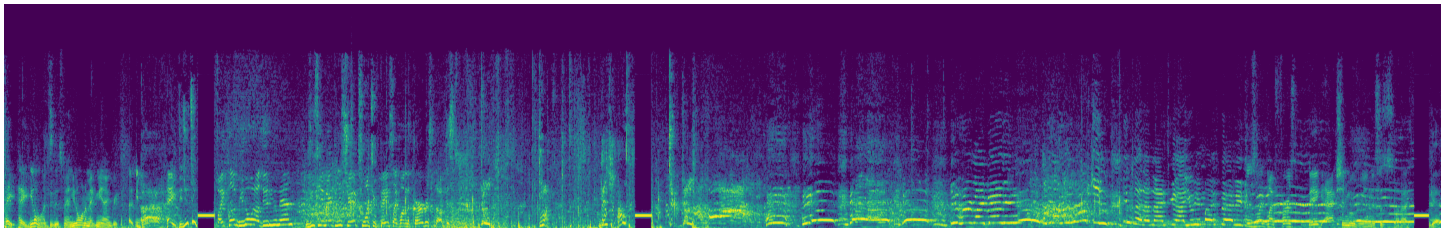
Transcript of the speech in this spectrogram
Hey, hey, you don't want to do this, man. You don't want to make me angry. Uh, You don't. Hey, did you see Fight Club? Do you know what I'll do to you, man? Did you see American History X? Want your face like on the curb or stuff? This. Dude, come on. Bitch, I'll- You hurt my belly. I like you. You're not a nice guy. You hit my belly. This is like my first big action movie, and this is what I get.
